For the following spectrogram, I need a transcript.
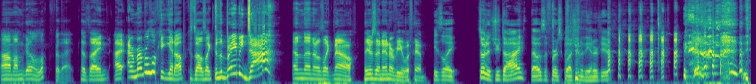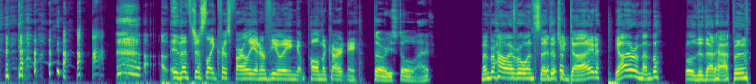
Um, I'm gonna look for that because I, I I remember looking it up because I was like, did the baby die? And then I was like, no. There's an interview with him. He's like, "So did you die?" That was the first question of the interview. Uh, That's just like Chris Farley interviewing Paul McCartney. So, are you still alive? Remember how everyone said that you died? Yeah, I remember. Well, did that happen?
